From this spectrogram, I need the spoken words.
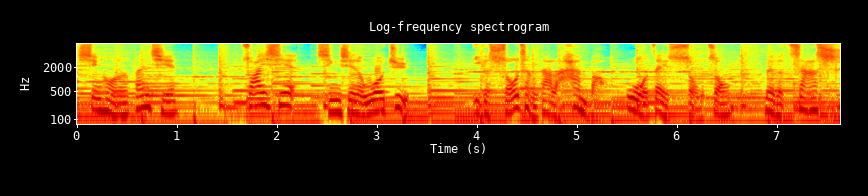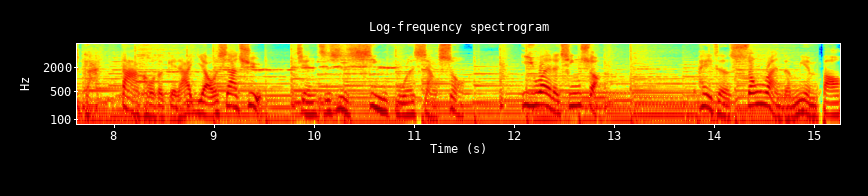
鲜红的番茄。抓一些新鲜的莴苣，一个手掌大的汉堡握在手中，那个扎实感，大口的给它咬下去，简直是幸福的享受，意外的清爽，配着松软的面包，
